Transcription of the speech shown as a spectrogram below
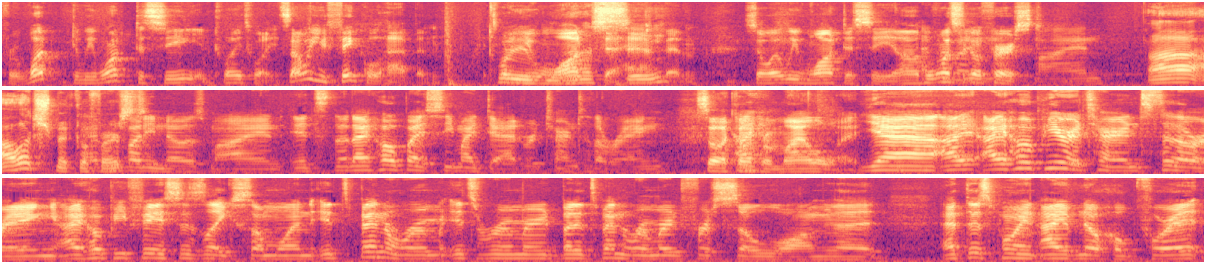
For what do we want to see in 2020? It's not what you think will happen. It's what, What you want wanna see? happen. So what we want to see. Uh, who wants to go first? Mine. uh, I'll let Schmidt go first. Everybody knows mine. It's that I hope I see my dad return to the ring. So I come I- from a mile away. Yeah, I, I hope he returns to the ring. I hope he faces like someone. It's been rum it's rumored, but it's been rumored for so long that at this point I have no hope for it.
